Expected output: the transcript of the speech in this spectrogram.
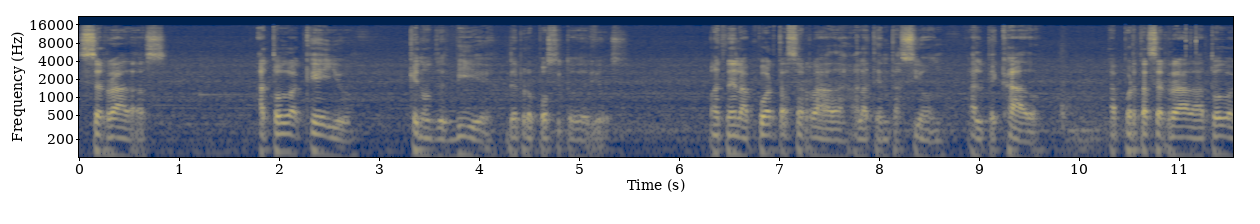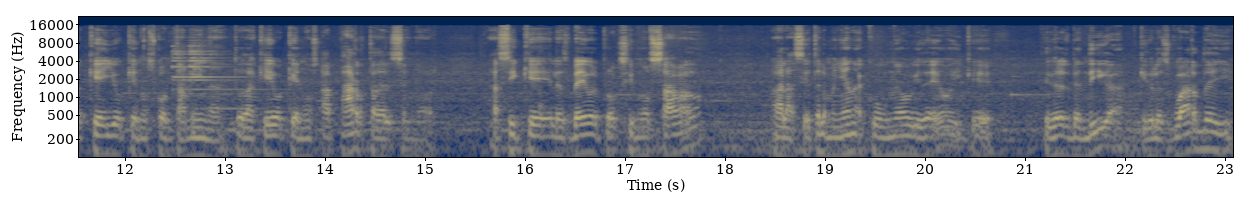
cerradas a todo aquello que nos desvíe del propósito de Dios. Mantener la puerta cerrada a la tentación, al pecado. La puerta cerrada a todo aquello que nos contamina, todo aquello que nos aparta del Señor. Así que les veo el próximo sábado a las 7 de la mañana con un nuevo video y que, que Dios les bendiga, que Dios les guarde y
